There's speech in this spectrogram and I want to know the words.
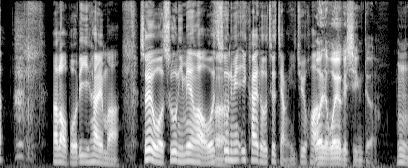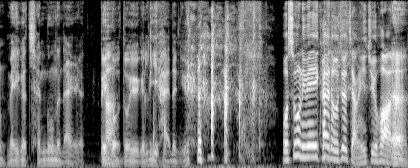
他老婆厉害嘛，所以我书里面哈，我嗯。书里面一开头就讲一句话，我我有个心得，嗯，每个成功的男人背后都有一个厉害的女人。我书里面一开头就讲一句话呢，嗯，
